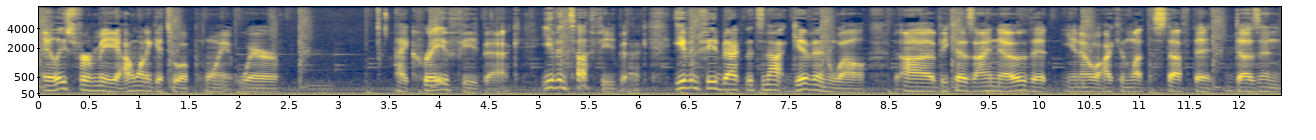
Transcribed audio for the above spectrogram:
at least for me, I want to get to a point where I crave feedback, even tough feedback, even feedback that's not given well, uh, because I know that you know I can let the stuff that doesn't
